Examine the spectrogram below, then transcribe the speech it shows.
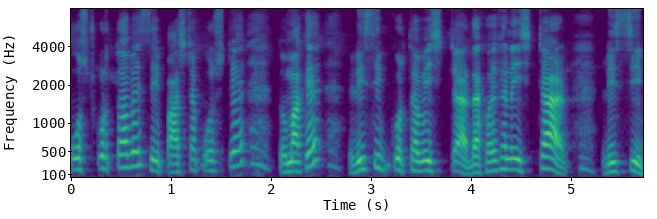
পোস্ট করতে হবে, সেই পাঁচটা পোস্টে তোমাকে রিসিভ করতে হবে স্টার দেখো এখানে স্টার রিসিভ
